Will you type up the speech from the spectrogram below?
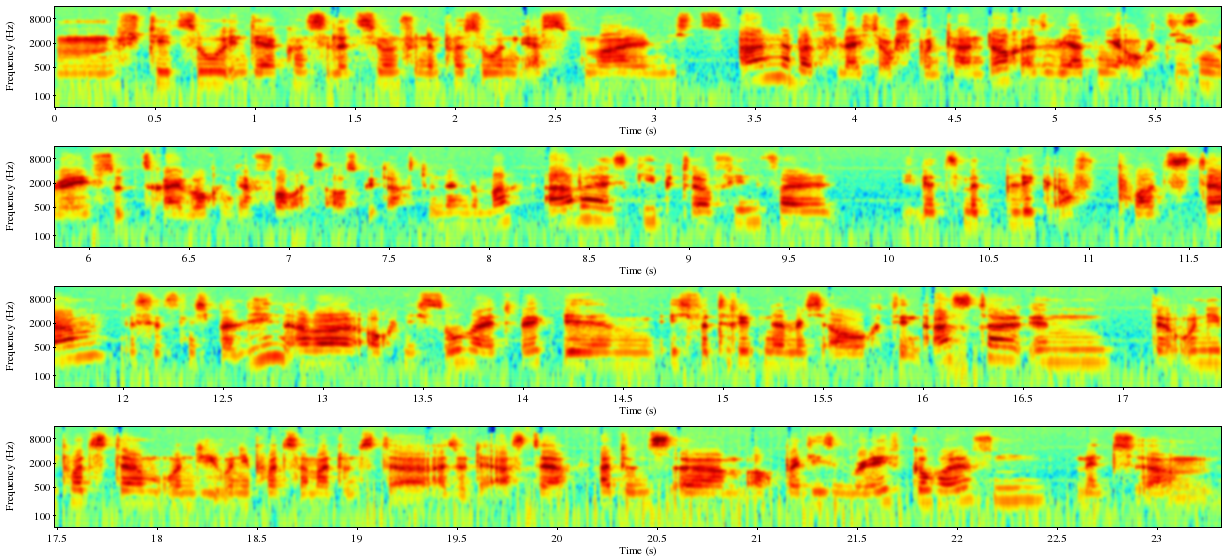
hm, steht so in der Konstellation von den Personen erstmal nichts an, aber vielleicht auch spontan doch. Also wir hatten ja auch diesen Rave so drei Wochen davor uns ausgedacht und dann gemacht. Aber es gibt auf jeden Fall jetzt mit Blick auf Potsdam, ist jetzt nicht Berlin, aber auch nicht so weit weg. Ähm, ich vertrete nämlich auch den Aster in der Uni Potsdam und die Uni Potsdam hat uns da, also der Aster hat uns ähm, auch bei diesem Rave geholfen mit ähm,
